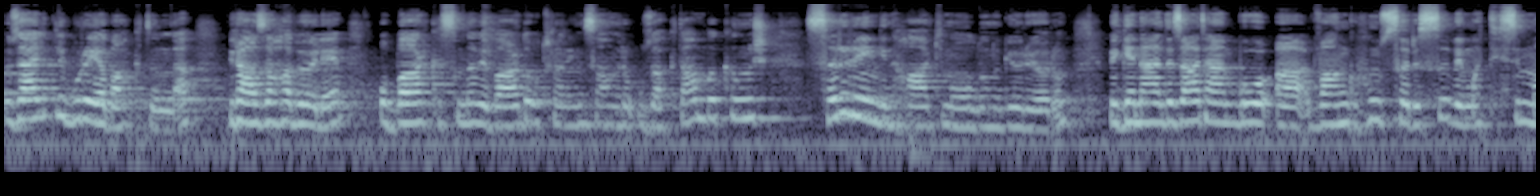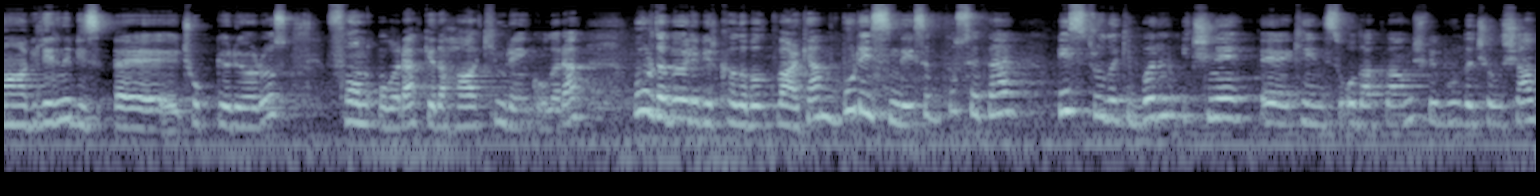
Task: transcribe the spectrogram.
Özellikle buraya baktığında biraz daha böyle o bar kısmında ve barda oturan insanlara uzaktan bakılmış sarı rengin hakim olduğunu görüyorum. Ve genelde zaten bu Van Gogh'un sarısı ve Matisse'in mavilerini biz e, çok görüyoruz fon olarak ya da hakim renk olarak. Burada böyle bir kalabalık varken bu resimde ise bu sefer bistrodaki barın içine e, kendisi odaklanmış ve burada çalışan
